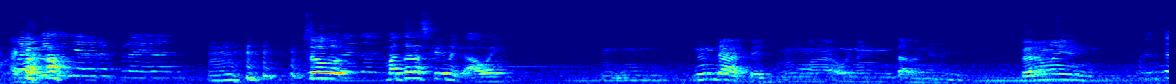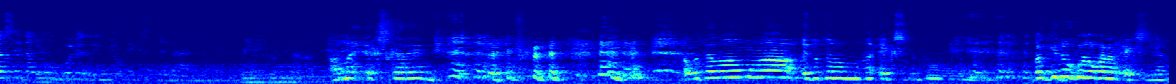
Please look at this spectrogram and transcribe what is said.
Pero hindi ko niya replyan So, madalas kayo nag-aaway. Mm, Nung dati, nung mga unang taon na. Pero ngayon, Ano kasi nagugulo din yung ex niya dati. minsan na. Ah, may ex ka rin. Aba, tama mo nga. Ito to mga ex na to. Ba't ginugulo ka ng ex niya?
